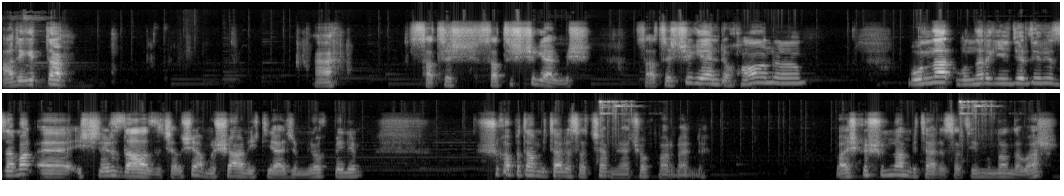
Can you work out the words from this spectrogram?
Hadi git lan. Heh. Satış, satışçı gelmiş. Satışçı geldi hanım. Bunlar bunları giydirdiğiniz zaman e, işleriniz daha hızlı çalışıyor ama şu an ihtiyacım yok benim. Şu kapıdan bir tane satacağım ya çok var bende. Başka şundan bir tane satayım. Bundan da var.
